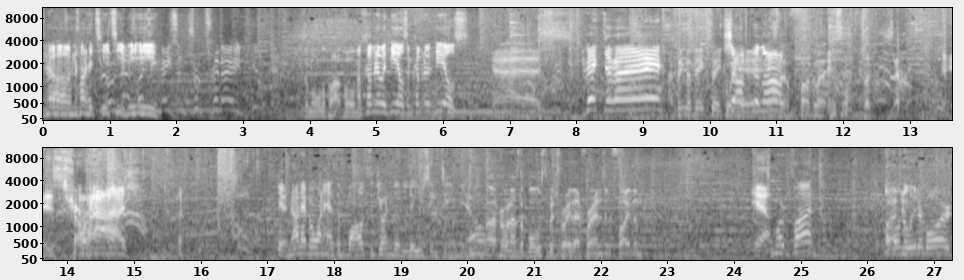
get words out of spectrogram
No, not a Only TTV. On all the platforms. I'm coming in with heels. I'm coming in with heels. Yes. Victory! I think the big takeaway Chop here them is up! that Fugglet is a Is trash. Dude, not everyone has the balls to join the losing team, you know? Not everyone has the balls to betray their friends and fight them. Yeah. It's more fun. I'm on the leaderboard.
